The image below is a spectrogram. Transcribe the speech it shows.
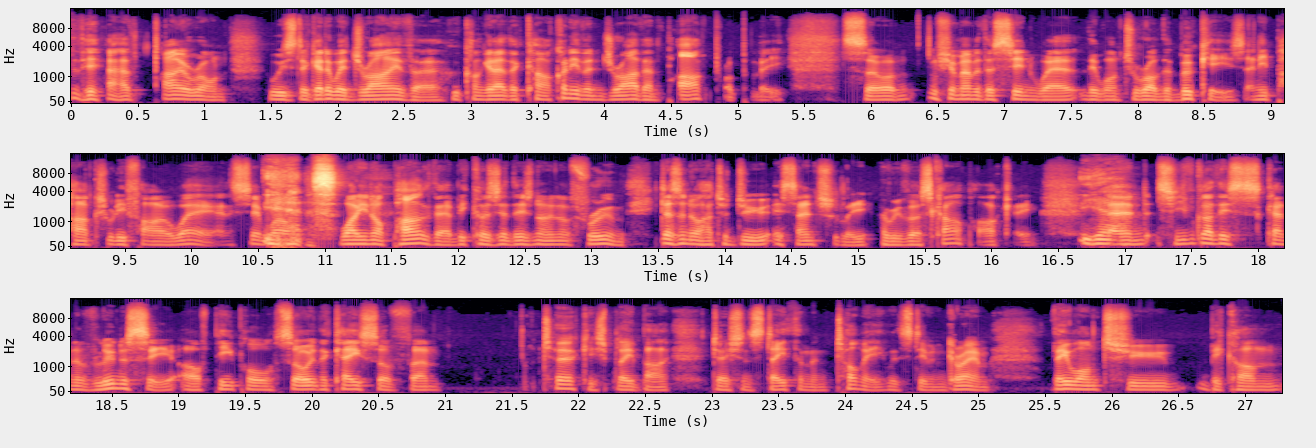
they have Tyrone, who is the getaway driver who can't get out of the car, can't even drive and park properly. So, um, if you remember the scene where they want to rob the bookies, and he parks really far away, and say, "Well, Yes. why are you not parked there? Because there's not enough room." He doesn't know how to do essentially a reverse car parking. Yeah, And so you've got this kind of lunacy of people. So in the case of um, Turkish, played by Jason Statham and Tommy with Stephen Graham, they want to become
